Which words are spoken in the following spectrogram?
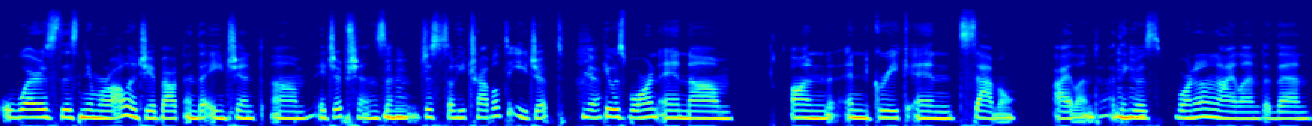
where is this numerology about in the ancient um, Egyptians, and just so he traveled to Egypt. Yeah. He was born in um, on in Greek in Samu Island. I think he Mhm. was born on an island, and then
